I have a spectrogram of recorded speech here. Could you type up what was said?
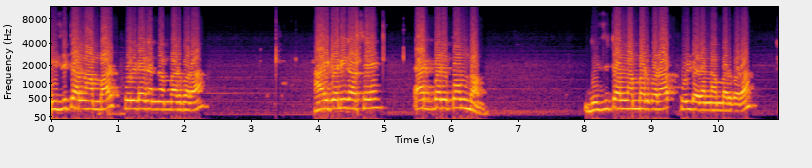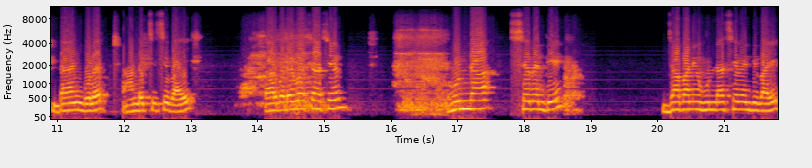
digital number full ট্যাগার নাম্বার করা। হাইটনিক আছে, একবারে কম দাম। ডিজিটাল নাম্বার করা ফুল ট্যাগার নাম্বার করা Dayang bullet hundred CC bike তারপরে এ পাশে আছেন হুন্ডা সেভেন্টি জাপানি হুন্ডা সেভেন্টি বাইক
